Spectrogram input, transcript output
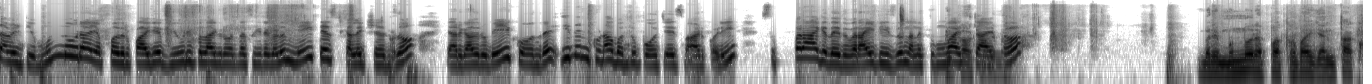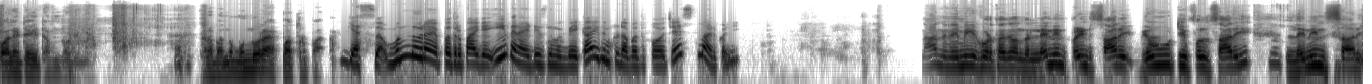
ಸೆವೆಂಟಿ ಮುನ್ನೂರ ಎಪ್ಪತ್ತು ರೂಪಾಯಿಗೆ ಬ್ಯೂಟಿಫುಲ್ ಆಗಿರುವಂತ ಸೀರೆಗಳು ಲೇಟೆಸ್ಟ್ ಕಲೆಕ್ಷನ್ಸ್ ಯಾರಿಗಾದ್ರೂ ಬೇಕು ಅಂದ್ರೆ ಇದನ್ನ ಕೂಡ ಬಂದು ಪರ್ಚೇಸ್ ಮಾಡ್ಕೊಳ್ಳಿ. ಸೂಪರ್ ಆಗಿದೆ ಇದು ವೆರೈಟೀಸ್ ನನಗೆ ತುಂಬಾ ಇಷ್ಟ ಆಯ್ತು. ಬರೀ ಮುನ್ನೂರ ಎಪ್ಪತ್ತು ರೂಪಾಯಿಗೆ ಎಂತ ಕ್ವಾಲಿಟಿ ಐಟಮ್ ನೋಡಿ ಮೇಡಮ್. ಬಂದು ಮುನ್ನೂರ ಎಪ್ಪತ್ತು ರೂಪಾಯಿ. ಎಸ್ ಮುನ್ನೂರ ಎಪ್ಪತ್ತು ರೂಪಾಯಿಗೆ ಈ ವೆರೈಟೀಸ್ ನಿಮಗೆ ಬೇಕಾ? ಇದನ್ನ ಕೂಡ ಬಂದು ಪರ್ಚೇಸ್ ಮಾಡ್ಕೊಳ್ಳಿ. ನಾನು ನಿಮಗೆ ಕೊಡ್ತಾ ಇದ್ದೀನಿ ಒಂದು linen print sari beautiful sari linen sari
